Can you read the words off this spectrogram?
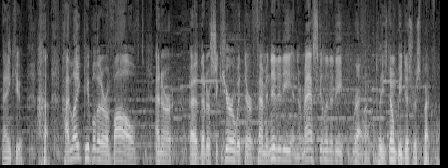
Thank you. I like people that are evolved and are uh, that are secure with their femininity and their masculinity. Right. Please don't be disrespectful.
